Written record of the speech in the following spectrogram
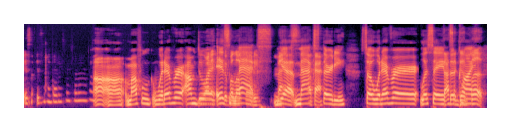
Isn't, isn't it 36 or 34? Uh-uh. My food, whatever I'm doing, it's max. Max. Yeah, max Okay. 30. So whatever, let's say That's the a good client, book.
